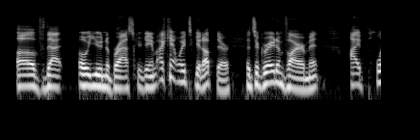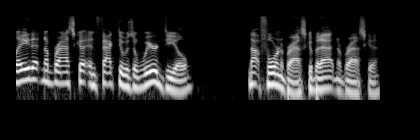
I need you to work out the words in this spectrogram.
of that OU Nebraska game. I can't wait to get up there. It's a great environment. I played at Nebraska. In fact, it was a weird deal, not for Nebraska, but at Nebraska.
